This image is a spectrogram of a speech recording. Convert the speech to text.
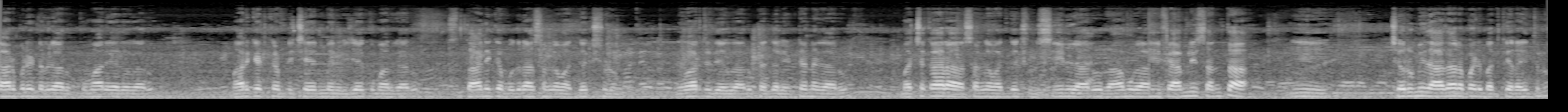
కార్పొరేటర్ garu Kumar Yadav garu market committee chairman Vijay Kumar garu స్థానిక ముద్రా సంఘం అధ్యక్షుడు నివార్తిదేవ్ గారు పెద్దలు ఎట్టన్న గారు మత్స్యకార సంఘం అధ్యక్షుడు సీన్ గారు రాము గారు ఈ ఫ్యామిలీస్ అంతా ఈ చెరువు మీద ఆధారపడి బతికే రైతులు.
